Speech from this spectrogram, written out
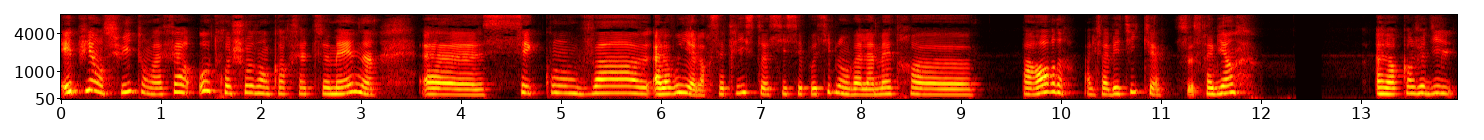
Et puis ensuite, on va faire autre chose encore cette semaine. Euh, c'est qu'on va... Alors oui, alors cette liste, si c'est possible, on va la mettre par ordre alphabétique. Ce serait bien. Alors quand je dis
